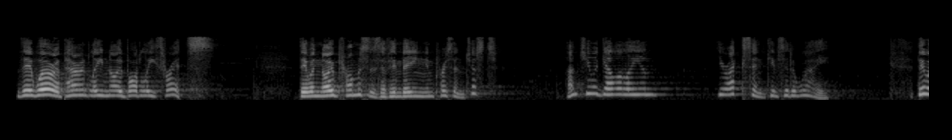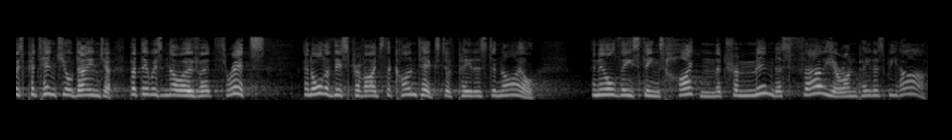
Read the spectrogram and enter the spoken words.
There were apparently no bodily threats. There were no promises of him being imprisoned. Just, aren't you a Galilean? Your accent gives it away. There was potential danger, but there was no overt threats. And all of this provides the context of Peter's denial. And all these things heighten the tremendous failure on Peter's behalf.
